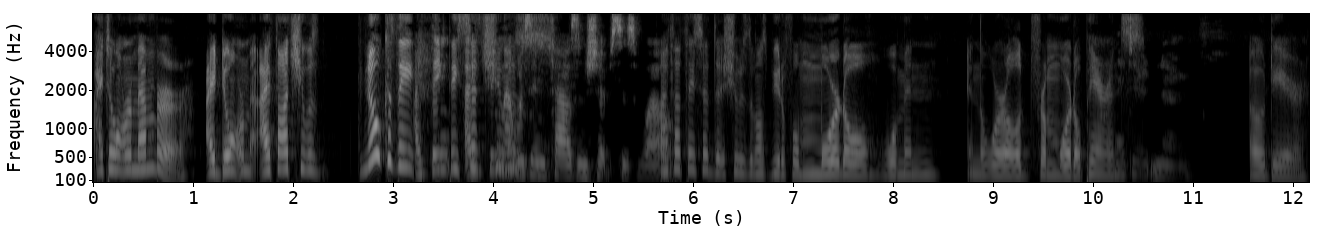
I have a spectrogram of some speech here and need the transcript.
I don't remember. I don't remember. I thought she was no, because they I think they said I think she that was, was in Thousand Ships as well. I thought they said that she was the most beautiful mortal woman in the world from mortal parents. I don't know. Oh dear,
